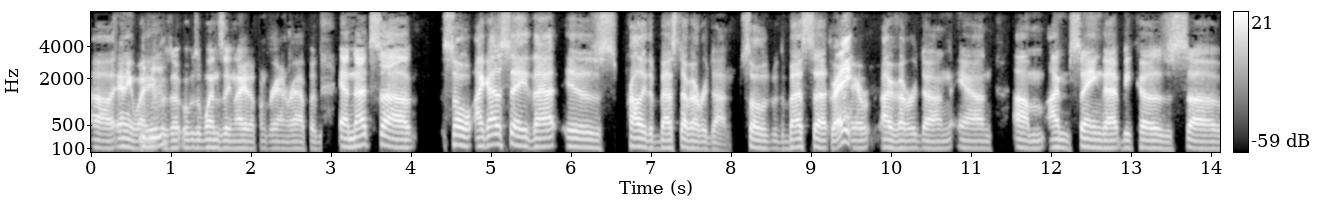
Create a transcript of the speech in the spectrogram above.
Uh anyway, mm-hmm. it was a, it was a Wednesday night up in Grand Rapids. And that's uh so I got to say that is probably the best I've ever done. So the best Great. I, have ever done, and um, I'm saying that because uh,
